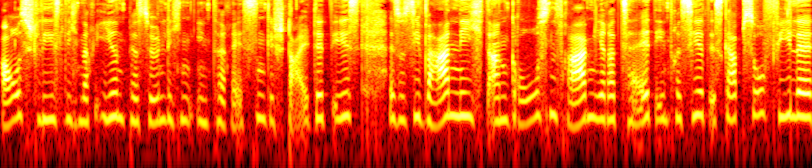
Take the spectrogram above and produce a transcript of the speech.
ausschließlich nach ihren persönlichen Interessen gestaltet ist. Also sie war nicht an großen Fragen ihrer Zeit interessiert. Es gab so viele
